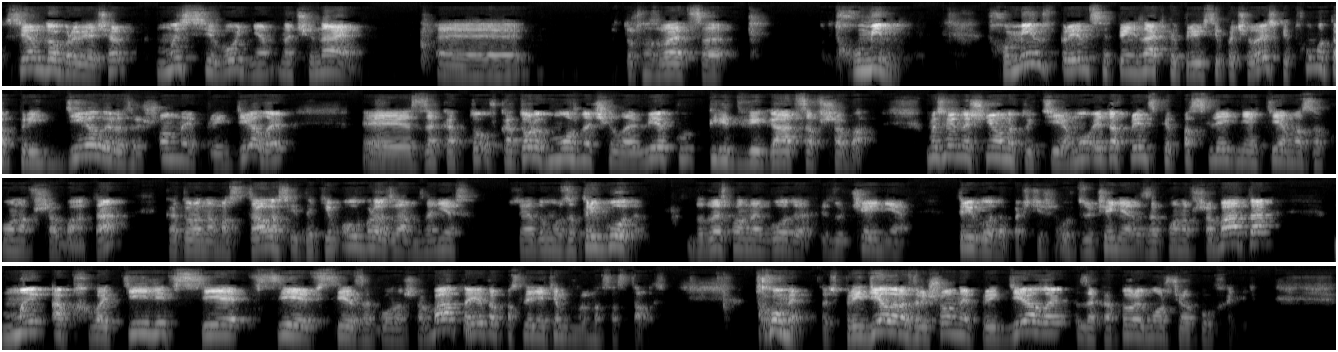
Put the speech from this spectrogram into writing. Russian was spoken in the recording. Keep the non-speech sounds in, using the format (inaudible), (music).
Всем добрый вечер. Мы сегодня начинаем э, то, что называется тхумин. Тхумин, в принципе, не знаю, как это перевести по-человечески. Тхум – это пределы, разрешенные пределы, э, за, в которых можно человеку передвигаться в шаббат. Мы сегодня начнем эту тему. Это, в принципе, последняя тема законов шаббата, которая нам осталась. И таким образом, за, несколько, я думаю, за три года, до два с половиной года изучения, три года почти изучения законов шаббата – мы обхватили все, все, все законы шаббата, и это последняя тема, которая у нас осталась. Тхуме, то есть пределы, разрешенные пределы, за которые может человек уходить.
